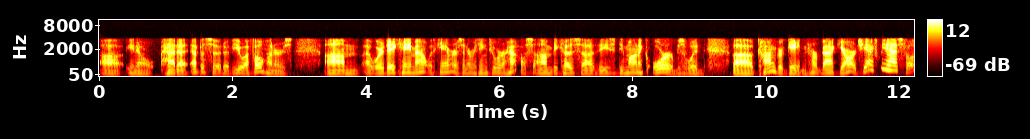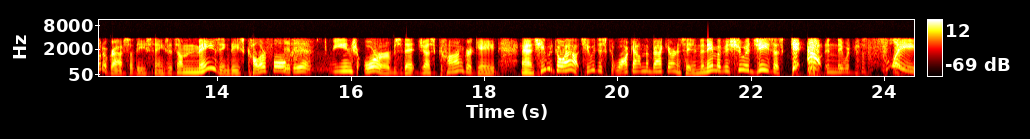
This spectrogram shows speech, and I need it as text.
uh you know had an episode of UFO hunters um uh, where they came out with cameras and everything to her house um because uh these demonic orbs would uh congregate in her backyard. She actually has photographs of these things. It's amazing these colorful strange orbs that just congregate and she would go out she would just walk out in the backyard and say in the name of yeshua jesus get out and they would just flee.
